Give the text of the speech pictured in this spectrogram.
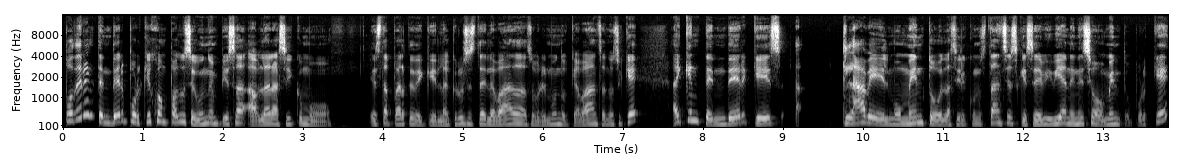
poder entender por qué Juan Pablo II empieza a hablar así como esta parte de que la cruz está elevada sobre el mundo que avanza, no sé qué, hay que entender que es clave el momento, las circunstancias que se vivían en ese momento. ¿Por qué?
